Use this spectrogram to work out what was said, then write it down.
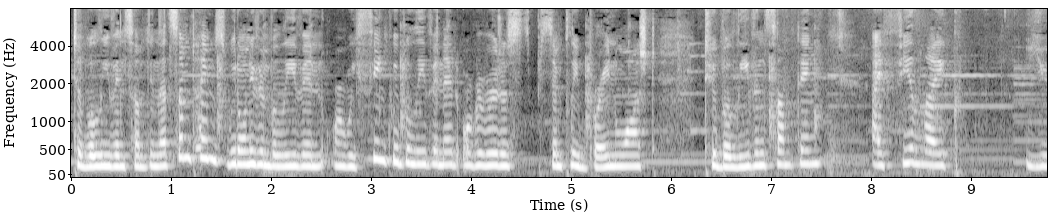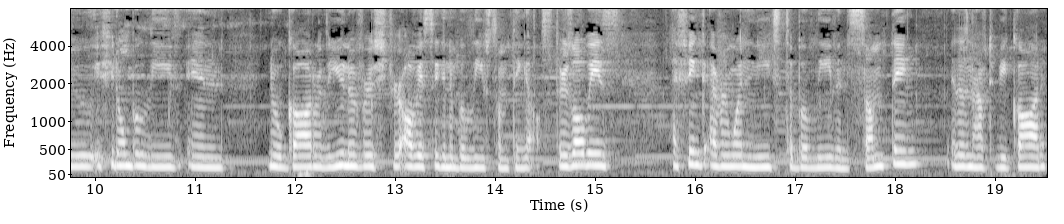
to believe in something that sometimes we don't even believe in, or we think we believe in it, or we were just simply brainwashed to believe in something. I feel like you, if you don't believe in you know God or the universe, you're obviously going to believe something else. There's always, I think everyone needs to believe in something. It doesn't have to be God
